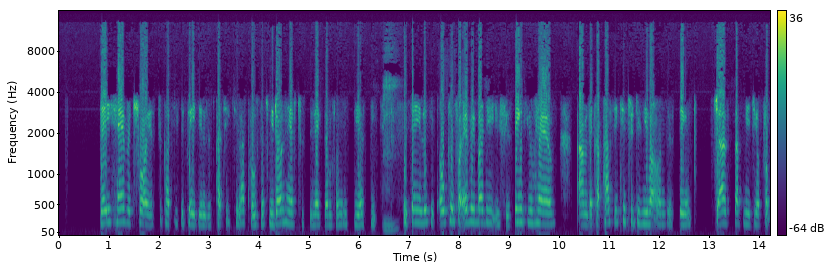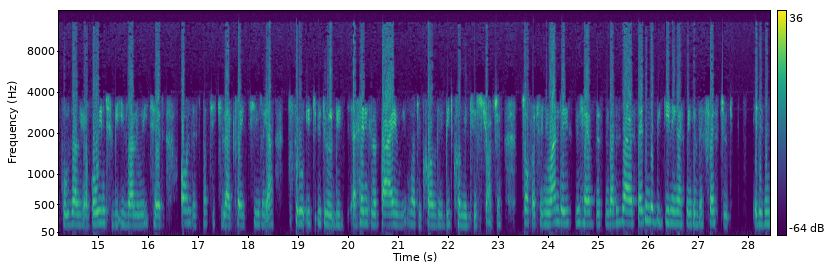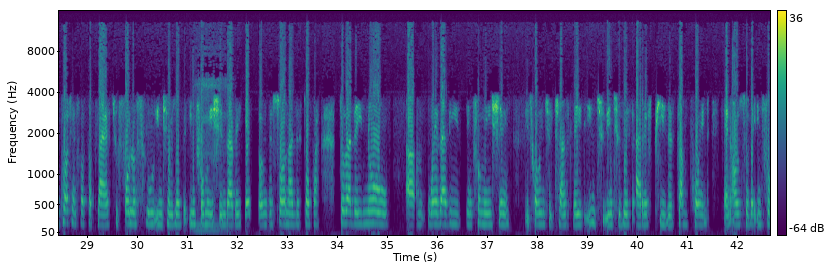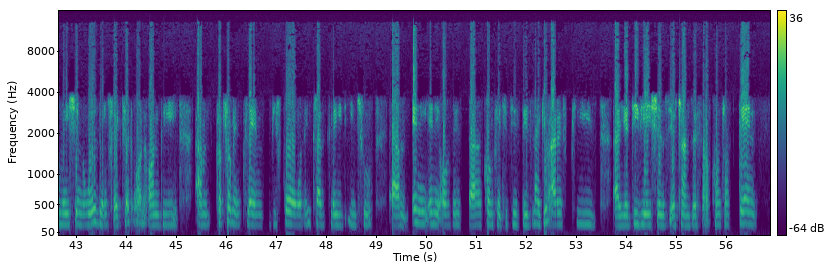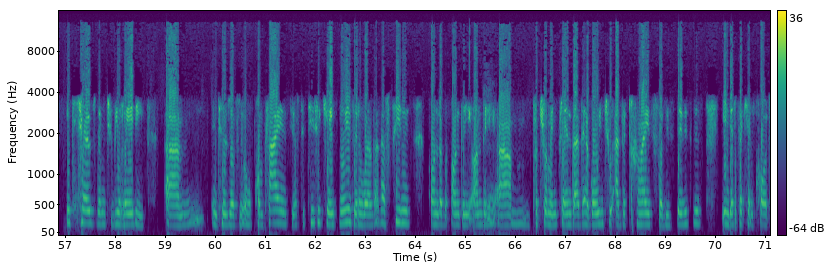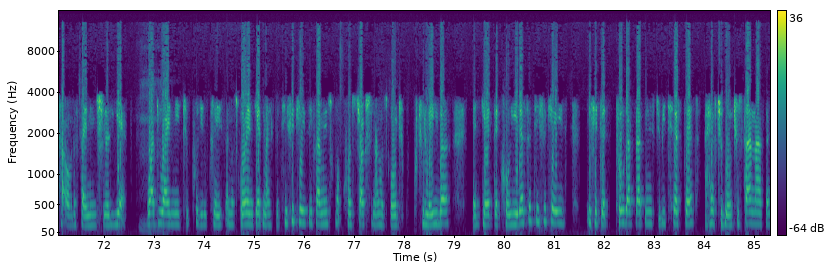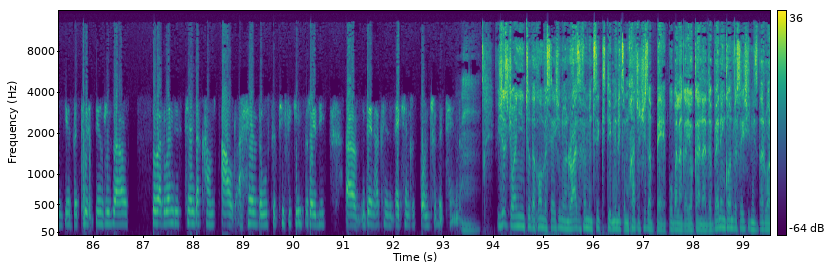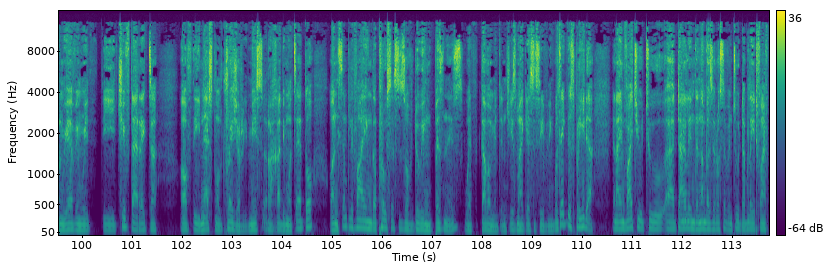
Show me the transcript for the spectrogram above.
they have a choice to participate in this particular process. We don't have to select them from the CSD. Mm. We say, look, it's open for everybody. If you think you have um, the capacity to deliver on this thing, just submit your proposal. You're going to be evaluated on this particular criteria. Through it, it will be handled by what we call the bid committee structure. So for 21 days, you have this, and that is why I said in the beginning, I think in the first shoot, it is important for suppliers to follow through in terms of the information that they get from the SONA, the SOPA, so that they know um, whether this information is going to translate into into this RFPs at some point and also the information will be reflected on on the um, procurement plans before they translate into um, any any of these uh, competitive bids, like your RFPs, uh, your deviations, your transversal contracts. Then it helps them to be ready um, in terms of your compliance, your certificate, knowing very well that I've seen on the on the on the um, procurement plan that they are going to advertise for these services in the second quarter of the financial year. Mm. What do I need to put in place? I must go and get my certificates. If I'm in construction, I must go to, to labor and get the COIDA certificate. If it's a product that needs to be tested, I have to go to SANAS and get the testing results so that when this tender comes out, I have those certificates ready. Um, then I can I can respond to the tender. Mm. If you just join into the conversation on Rise FM in 60 minutes, the burning conversation is that one we're having with the Chief Director of the National Treasury, Ms. Rakgadi Motseto, on simplifying the processes of doing business with government. And she's my guest this evening. We'll take this breather and I invite you to uh, dial in the number 072 885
